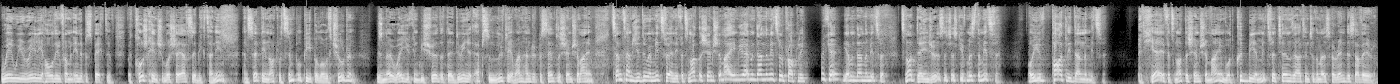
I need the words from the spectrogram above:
where we're really holding from an inner perspective. But and certainly not with simple people or with children. There's no way you can be sure that they're doing it absolutely 100% l'shem shemayim. Sometimes you do a mitzvah, and if it's not l'shem shemayim, you haven't done the mitzvah properly. Okay, you haven't done the mitzvah. It's not dangerous, it's just you've missed the mitzvah. Or you've partly done the mitzvah. But here, if it's not the Shem Shemayim, what could be a mitzvah turns out into the most horrendous Avera.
